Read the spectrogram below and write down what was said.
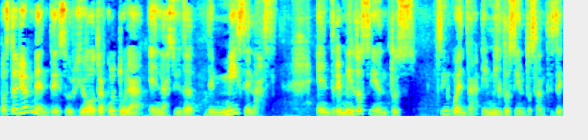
Posteriormente surgió otra cultura en la ciudad de Micenas entre 1200 50 y 1200 a.C.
